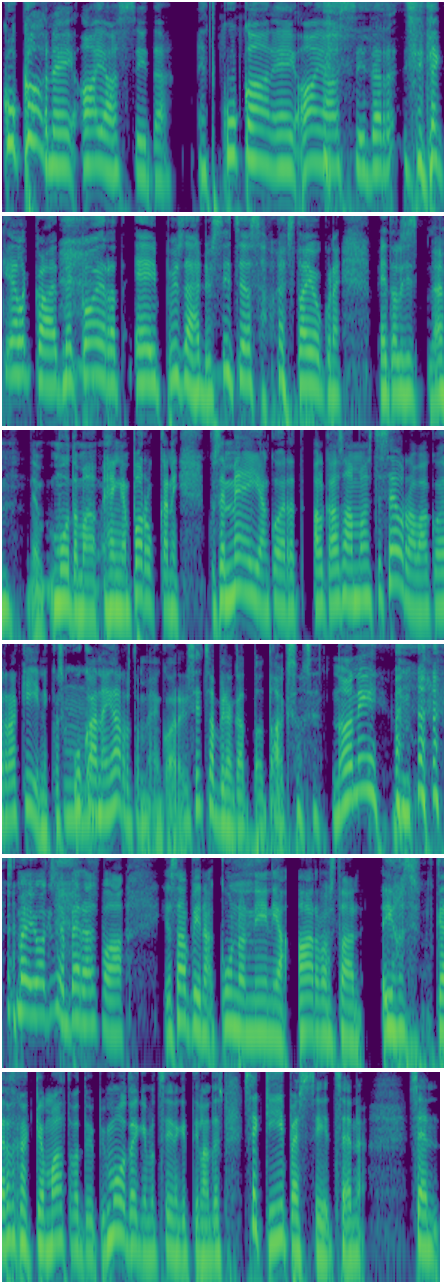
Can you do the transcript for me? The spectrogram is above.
kukaan ei aja sitä että kukaan ei aja sitä, sitä kelkkaa, että ne koirat ei pysähdy. Sitten se jossain tajuu, kun ne, meitä oli siis äh, muutama hengen porukka, niin kun se meidän koirat alkaa saamaan sitten seuraavaa koiraa kiinni, koska mm. kukaan ei jarruta meidän koiria. Sitten Sabina katsoo taakse, että no niin. sitten mä juoksen perässä vaan. Ja Sabina kunnon niin ja arvostan ihan kerta kaikkiaan mahtava tyyppi muutenkin, mutta siinäkin tilanteessa se kiipesi siitä sen, sen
